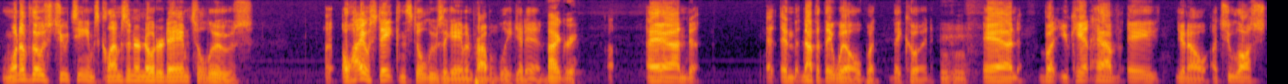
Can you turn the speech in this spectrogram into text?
one of those two teams, Clemson or Notre Dame, to lose. Uh, Ohio State can still lose a game and probably get in I agree. and and not that they will, but they could. Mm-hmm. And but you can't have a you know a two loss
